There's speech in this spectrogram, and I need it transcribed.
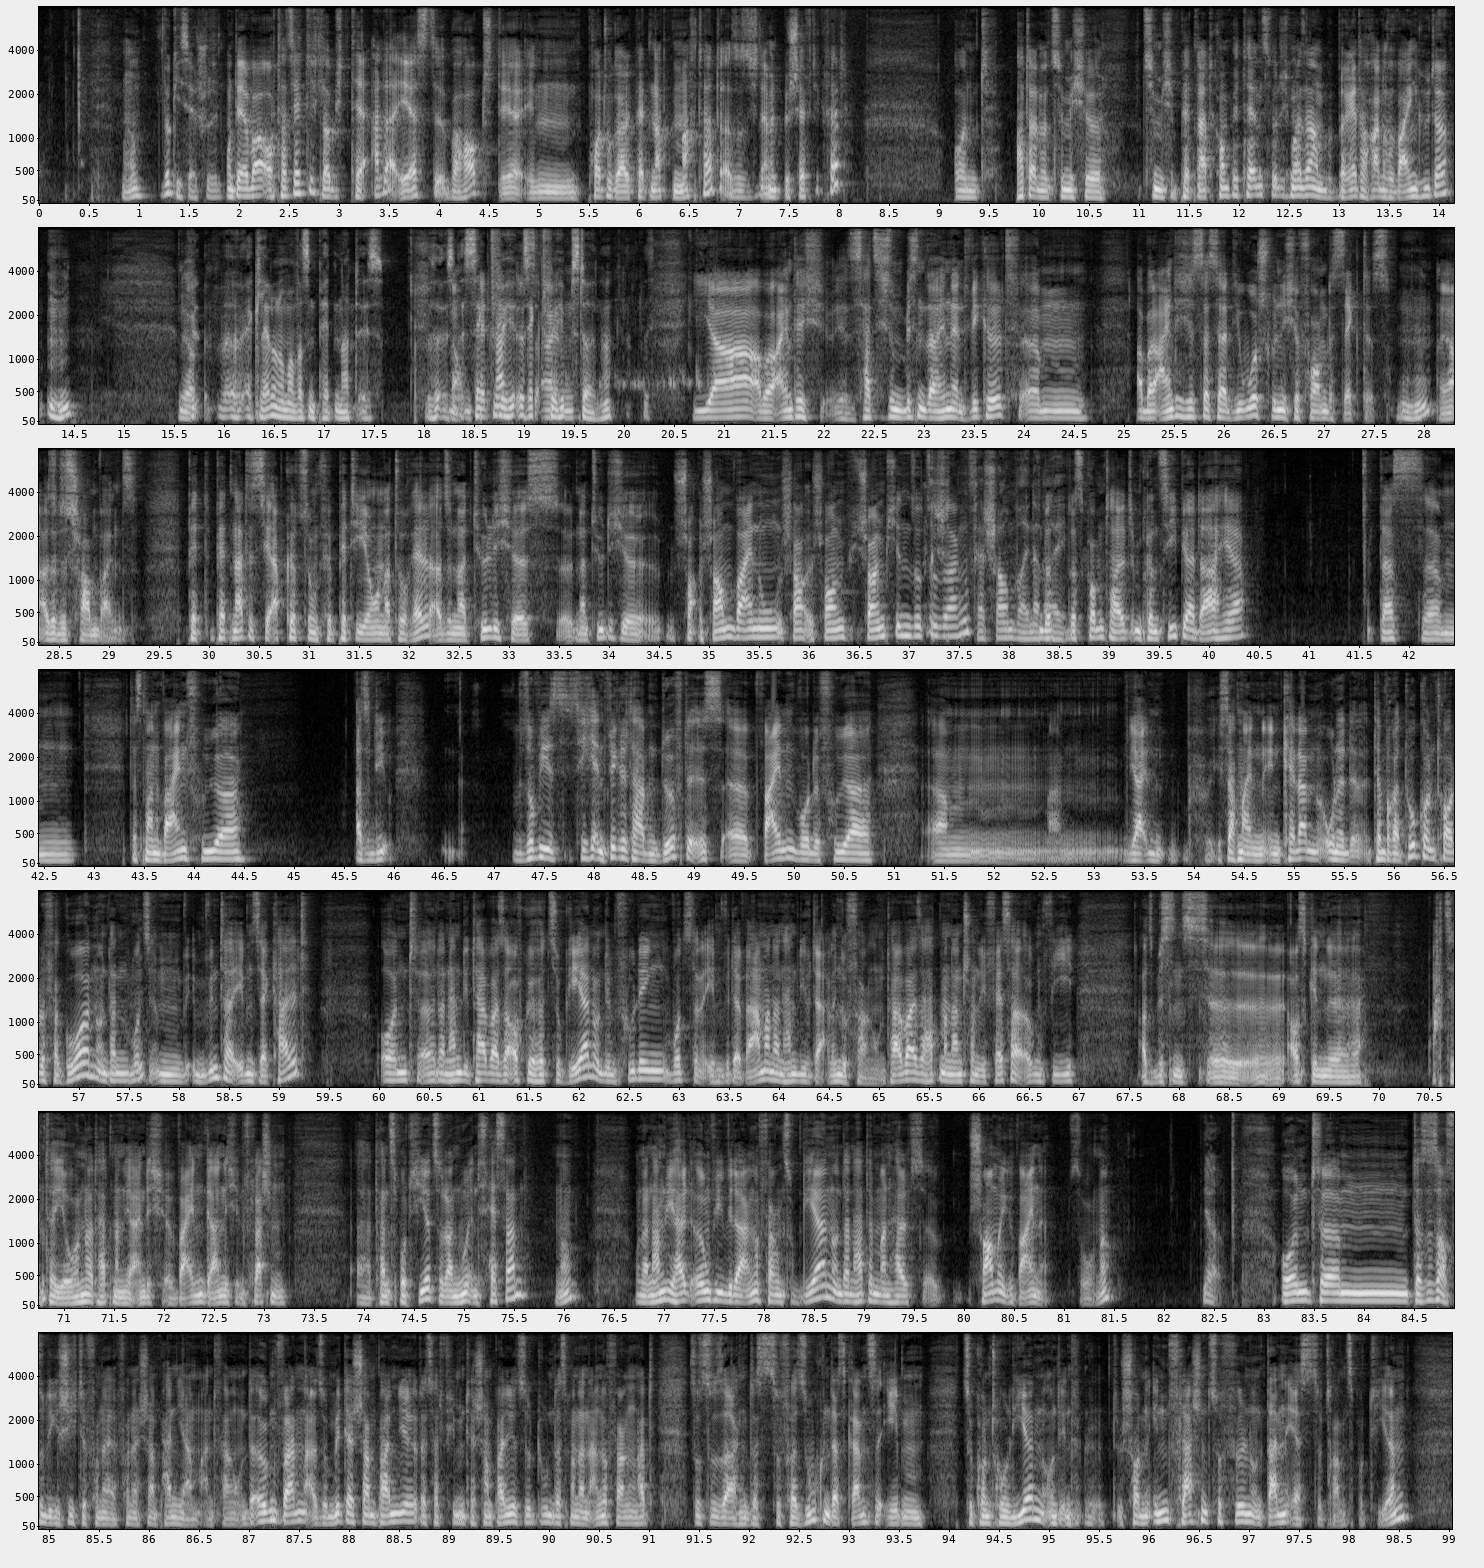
Ne? wirklich sehr schön. Und er war auch tatsächlich, glaube ich, der allererste überhaupt, der in Portugal Pet Nat gemacht hat, also sich damit beschäftigt hat. Und hat da eine ziemliche, ziemliche Pet Nat Kompetenz, würde ich mal sagen. Berät auch andere Weingüter. Ja. Äh, Erklär doch nochmal, was ein Pet Nut ist. Das ist Genau, ein Sekt, für, ist Sekt für ein- Hipster, ne? ja, aber eigentlich, es hat sich so ein bisschen dahin entwickelt. Ähm, aber eigentlich ist das ja die ursprüngliche Form des Sektes. Ja, also des Schaumweins. Pet, Pet Nat ist die Abkürzung für Petillon Naturel, also natürliches, äh, natürliche Scha Schaumweinung, Scha Schaum Schäumchen sozusagen. Verschaumweinerei. Das, das kommt halt im Prinzip ja daher, dass, ähm, dass man Wein früher, also die, so wie es sich entwickelt haben dürfte, ist, äh, Wein wurde früher, ähm, ja, in, ich sag mal, in, in Kellern ohne Temperaturkontrolle vergoren und dann wurde es im, im Winter eben sehr kalt. Und äh, dann haben die teilweise aufgehört zu gären und im Frühling wurde es dann eben wieder wärmer, dann haben die wieder angefangen. Und teilweise hat man dann schon die Fässer irgendwie, also bis ins äh, ausgehende 18. Jahrhundert hat man ja eigentlich Wein gar nicht in Flaschen äh, transportiert, sondern nur in Fässern. Ne? Und dann haben die halt irgendwie wieder angefangen zu gären und dann hatte man halt äh, schaumige Weine. So, ne? Ja. Und ähm, das ist auch so die Geschichte von der, von der Champagne am Anfang. Und irgendwann, also mit der Champagne, das hat viel mit der Champagne zu tun, dass man dann angefangen hat, sozusagen das zu versuchen, das Ganze eben zu kontrollieren und in, schon in Flaschen zu füllen und dann erst zu transportieren.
